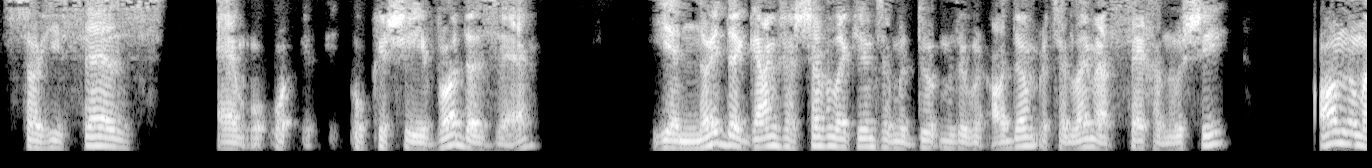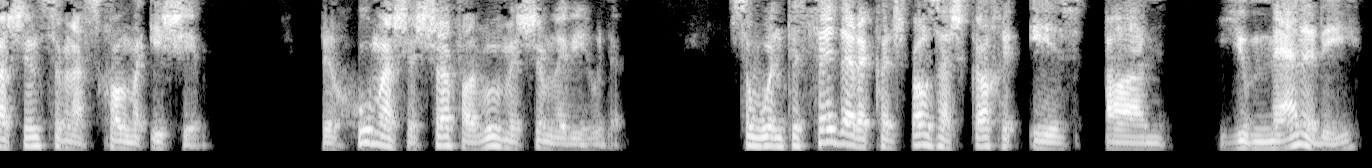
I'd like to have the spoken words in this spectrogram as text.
so he says and um, So when to say that a Kachbos Hashkacha is on humanity,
